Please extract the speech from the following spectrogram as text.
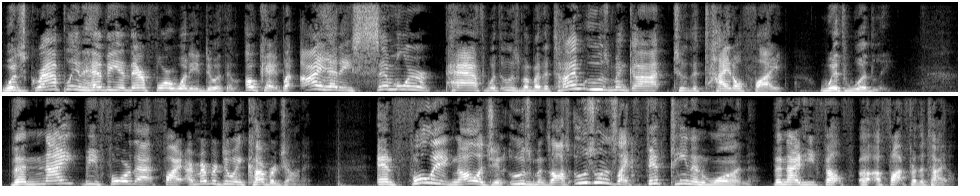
was grappling heavy, and therefore, what do you do with him? Okay, but I had a similar path with Usman. By the time Usman got to the title fight with Woodley, the night before that fight, I remember doing coverage on it and fully acknowledging Usman's. Usman was like 15 and 1 the night he felt, uh, fought for the title.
